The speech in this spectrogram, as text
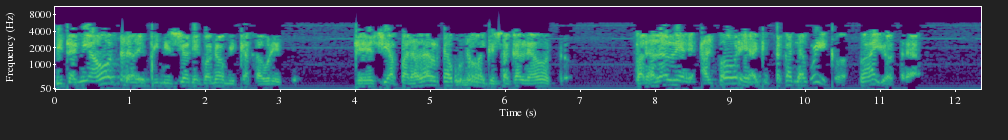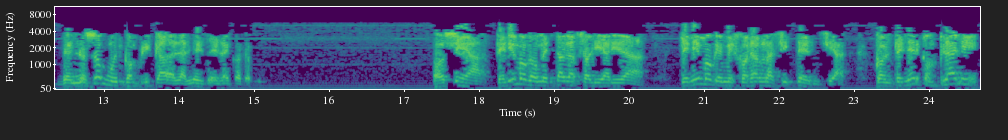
Y tenía otra definición económica, Jaurete, que decía, para darle a uno hay que sacarle a otro. Para darle al pobre hay que sacarle al rico. No hay otra. No son muy complicadas las leyes de la economía. O sea, tenemos que aumentar la solidaridad, tenemos que mejorar la asistencia, contener con planes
